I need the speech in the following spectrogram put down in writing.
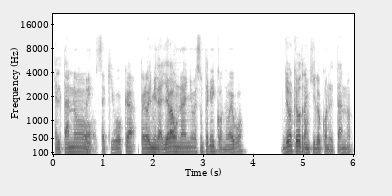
El Tano Oye. se equivoca, pero hoy mira, lleva un año, es un técnico nuevo. Yo me quedo tranquilo con el Tano.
